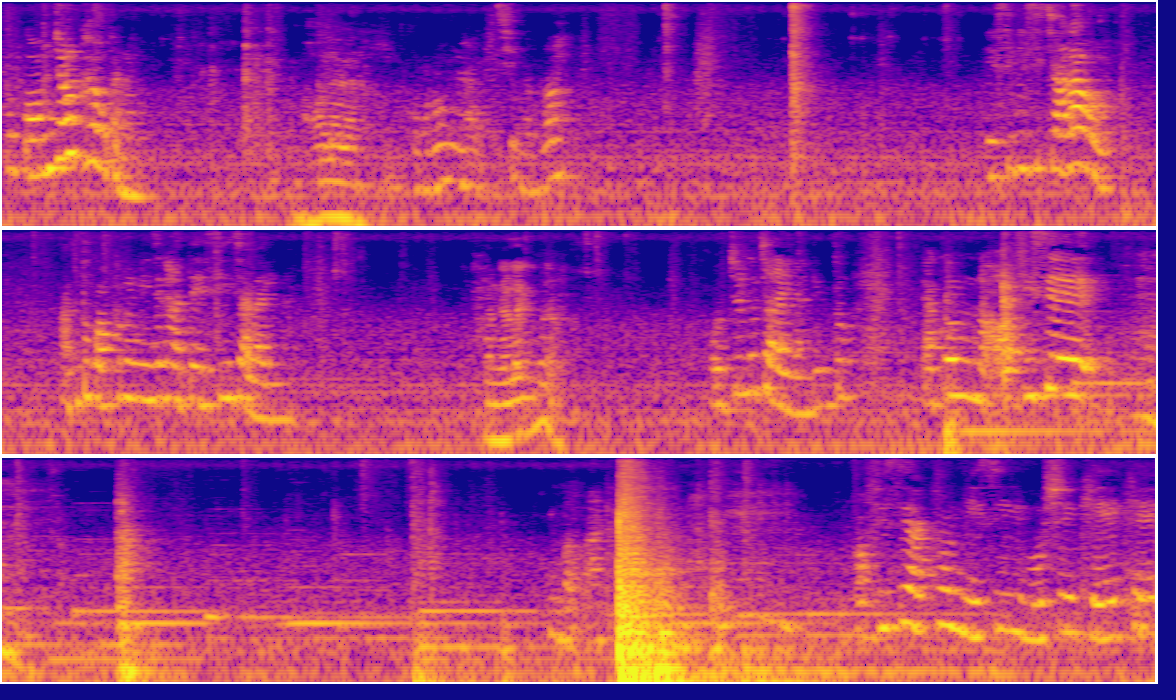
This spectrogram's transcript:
তো কম জল খাও কেন ভালো লাগে না গরম লাগছে বাবা এসি বেশি চালাও আমি তো কখনো নিজের হাতে এসি চালাই না ঠান্ডা লাগবে? না ওর জন্য চাই না কিন্তু এখন অফিসে অফিসে এখন এসি বসে খেয়ে খেয়ে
